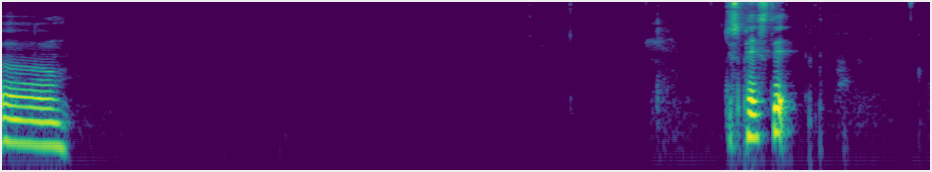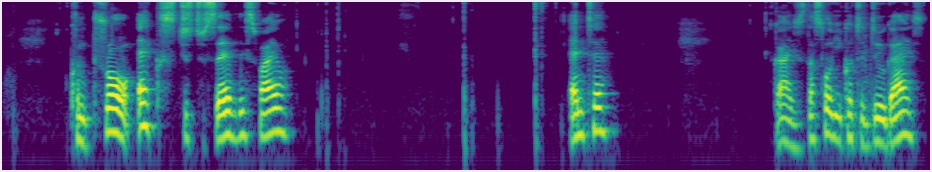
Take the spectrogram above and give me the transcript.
Uh, just paste it Control X just to save this file. Enter. Guys, that's all you got to do, guys.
